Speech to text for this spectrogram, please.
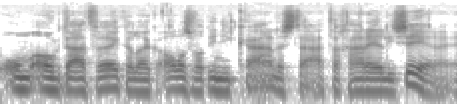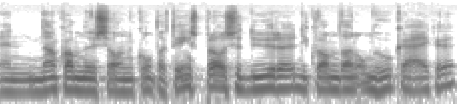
om ook daadwerkelijk alles wat in die kader staat te gaan realiseren. En dan kwam dus zo'n contacteringsprocedure, die kwam dan om de hoek kijken.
